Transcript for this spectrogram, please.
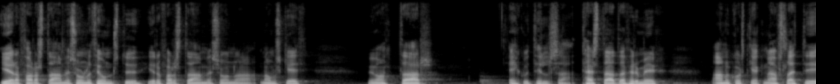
ég er að fara að stað með svona þjónustu ég er að fara að stað með svona námskeið. Mér vantar eitthvað til þess að testa þetta fyrir mig annarkvort gegn afslætti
